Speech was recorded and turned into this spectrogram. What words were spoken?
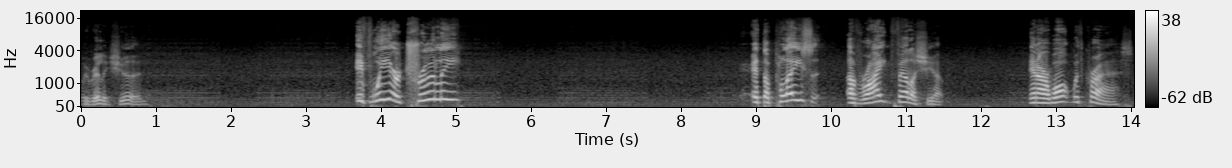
We really should if we are truly at the place of right fellowship in our walk with Christ,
